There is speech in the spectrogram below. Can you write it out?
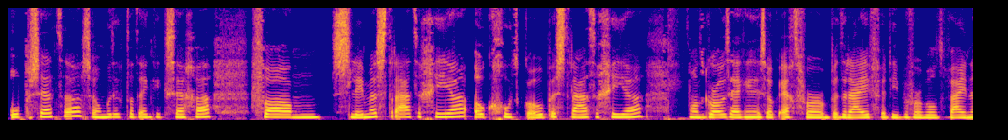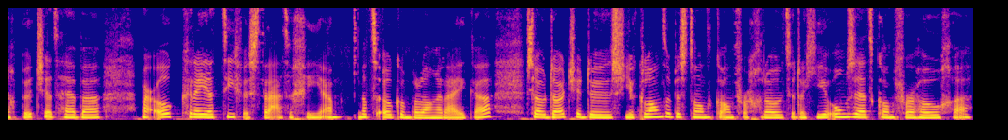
opzetten, zo moet ik dat denk ik zeggen, van slimme strategieën, ook goedkope strategieën. Want growth hacking is ook echt voor bedrijven die bijvoorbeeld weinig budget hebben, maar ook creatieve strategieën. Dat is ook een belangrijke, zodat je dus je klantenbestand kan vergroten, dat je je omzet kan verhogen.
